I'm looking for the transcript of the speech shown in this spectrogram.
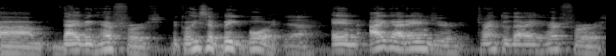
Um, diving headfirst because he's a big boy. Yeah. And I got injured trying to dive headfirst.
